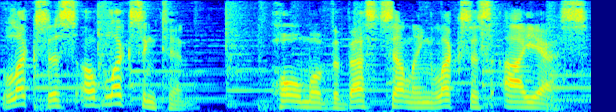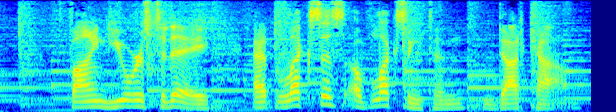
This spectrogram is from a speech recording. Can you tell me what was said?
Lexus of Lexington, home of the best selling Lexus IS. Find yours today at lexusoflexington.com.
